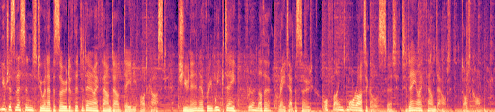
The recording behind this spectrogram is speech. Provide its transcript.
You just listened to an episode of the Today I Found Out Daily podcast. Tune in every weekday for another great episode or find more articles at todayifoundout.com.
